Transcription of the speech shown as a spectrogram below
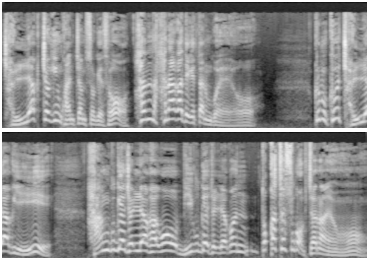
전략적인 관점 속에서 한 하나가 되겠다는 거예요. 그러면 그 전략이 한국의 전략하고 미국의 전략은 똑같을 수가 없잖아요.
